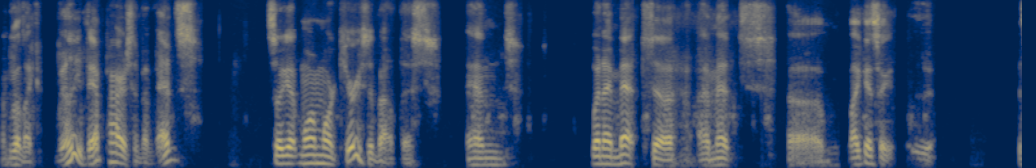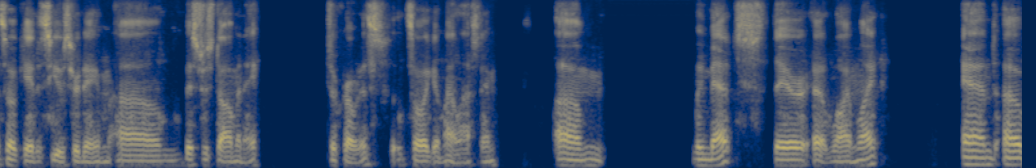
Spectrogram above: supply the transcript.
I'm going like, really, vampires have events? So I got more and more curious about this, and when I met, uh, I met, um, I guess I, it's okay to use her name, um, Mistress Domine Tacronus. So I get my last name. Um, we met there at Limelight. And uh,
